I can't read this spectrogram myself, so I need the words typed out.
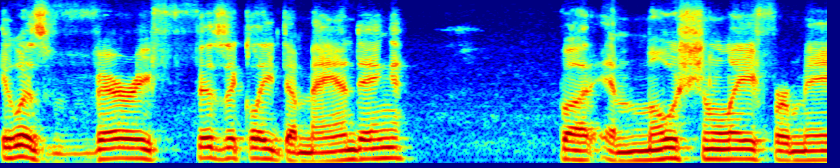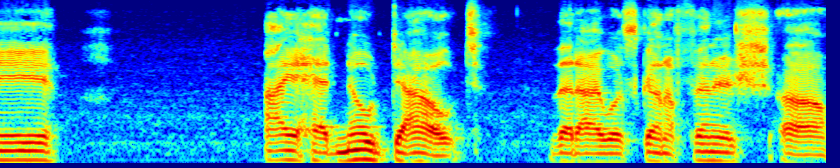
it was very physically demanding, but emotionally for me, I had no doubt that I was going to finish uh,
